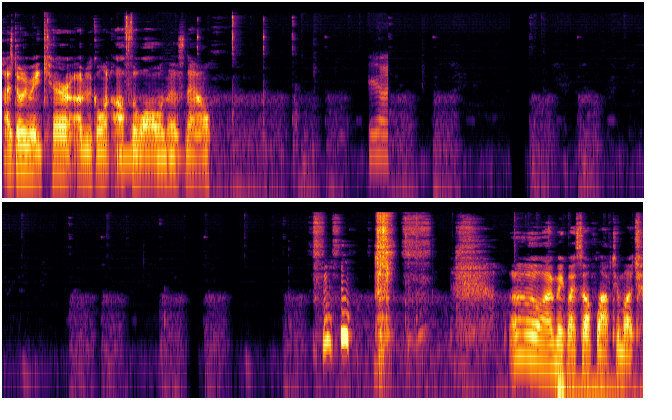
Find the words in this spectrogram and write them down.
I don't even care. I'm just going off the wall on this now. you're going, oh, I make myself laugh too much.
